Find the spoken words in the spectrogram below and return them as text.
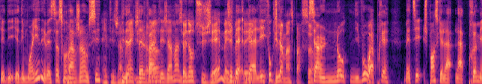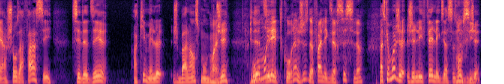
il y, a des- il y a des moyens d'investir son Ouais. argent aussi. Intelligemment, Puis de, de etc. le faire intelligemment. C'est un autre sujet, mais je veux dire, il faut que puis tu là, commences par ça. C'est un autre niveau Ouais. après. Mais tu sais, je pense que la, la première chose à faire, c'est, de dire OK, mais là, je balance mon Ouais. budget. Puis Ou de au moins dire- d'être courant, juste de faire l'exercice, là. Parce que moi, je, je l'ai fait, l'exercice aussi. budget.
